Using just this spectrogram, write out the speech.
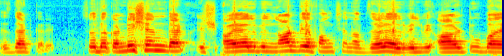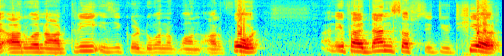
is that correct. So the condition that IL will not be a function of ZL will be R2 by R1 R3 is equal to 1 upon R4 and if I then substitute here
